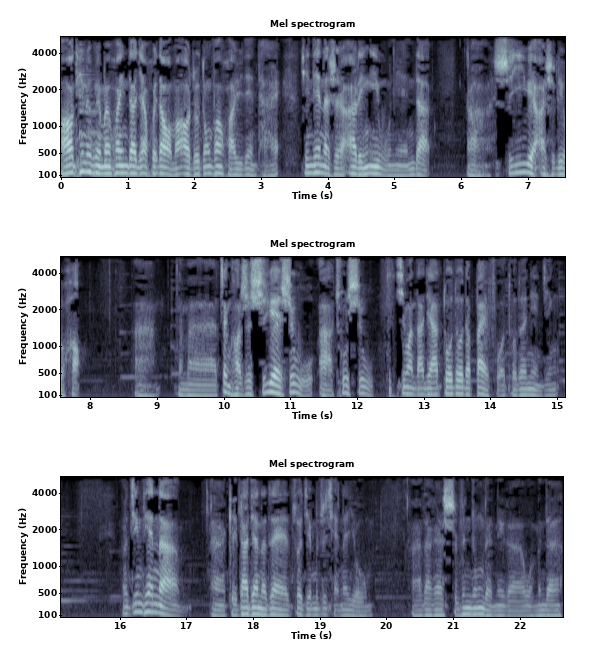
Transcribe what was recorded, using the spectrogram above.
好，听众朋友们，欢迎大家回到我们澳洲东方华语电台。今天呢是二零一五年的啊十一月二十六号啊，那么正好是十月十五啊初十五，希望大家多多的拜佛，多多念经。那今天呢，呃，给大家呢在做节目之前呢有啊大概十分钟的那个我们的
